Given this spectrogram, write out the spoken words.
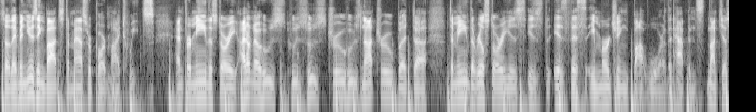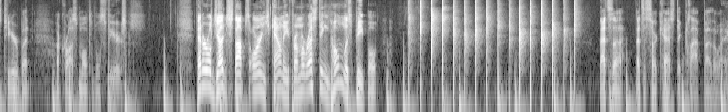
So they've been using bots to mass report my tweets. And for me, the story, I don't know who's who's who's true, who's not true, but uh, to me, the real story is is is this emerging bot war that happens not just here but across multiple spheres. Federal judge stops Orange County from arresting homeless people. That's a that's a sarcastic clap, by the way.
